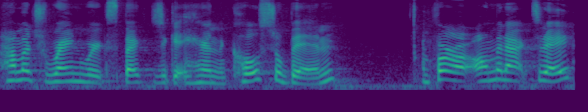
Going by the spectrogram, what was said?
how much rain we're expected to get here in the coastal bend. For our almanac today,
